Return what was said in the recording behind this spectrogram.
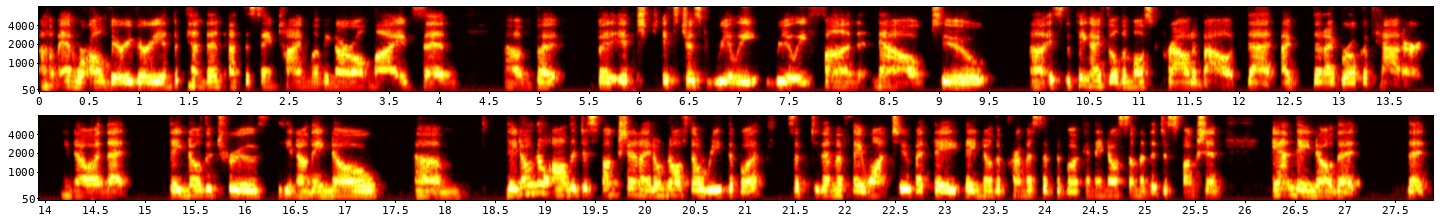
um, and we're all very very independent at the same time living our own lives and um, but but it's it's just really really fun now to uh, it's the thing I feel the most proud about that I that I broke a pattern, you know, and that they know the truth. You know, they know um, they don't know all the dysfunction. I don't know if they'll read the book. It's up to them if they want to, but they they know the premise of the book and they know some of the dysfunction, and they know that that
